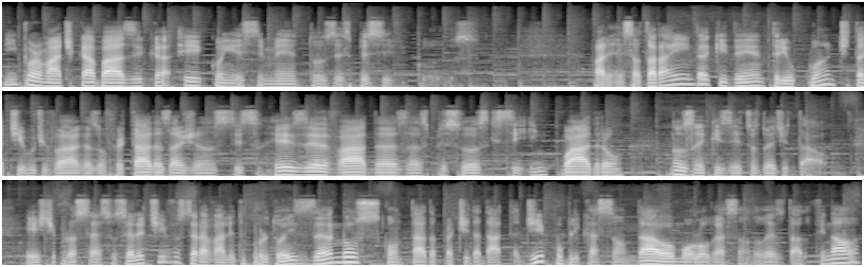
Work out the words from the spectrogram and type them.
informática básica e conhecimentos específicos. Vale ressaltar ainda que, dentre o quantitativo de vagas ofertadas, há chances reservadas às pessoas que se enquadram nos requisitos do edital. Este processo seletivo será válido por dois anos, contado a partir da data de publicação da homologação do resultado final,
